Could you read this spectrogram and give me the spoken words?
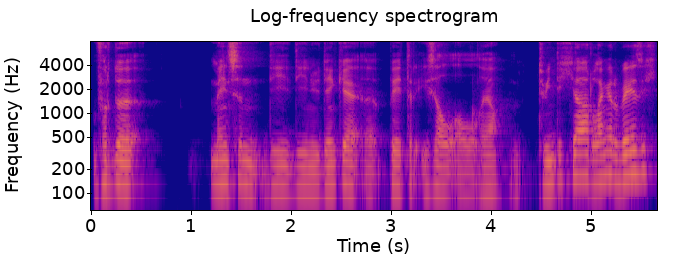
Voor de mensen die, die nu denken, uh, Peter is al, al ja, 20 jaar langer bezig.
